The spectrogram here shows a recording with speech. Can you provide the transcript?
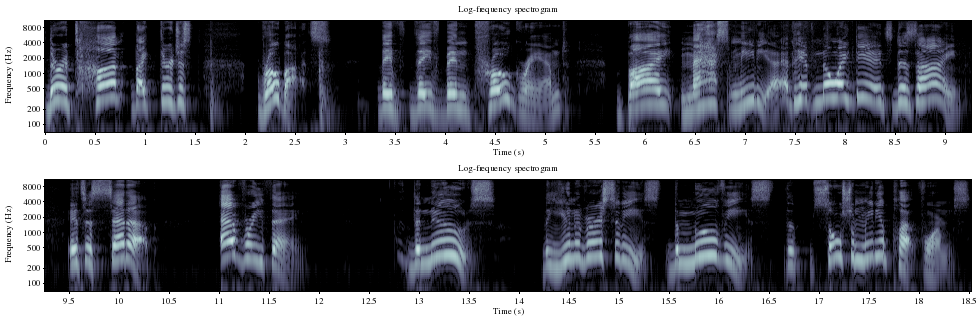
They're a ton, like they're just robots. They've, they've been programmed by mass media and they have no idea it's design. It's a setup. Everything. The news, the universities, the movies, the social media platforms,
